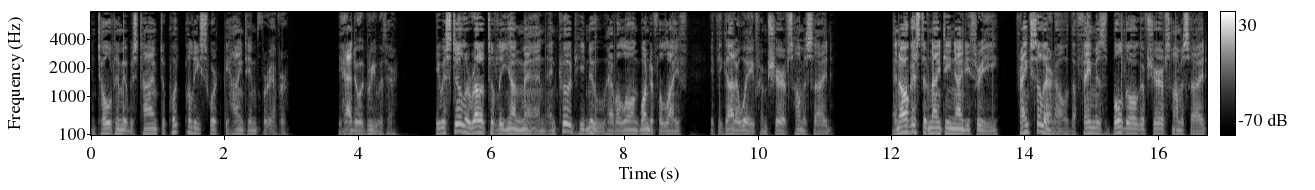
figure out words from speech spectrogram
and told him it was time to put police work behind him forever. He had to agree with her. He was still a relatively young man, and could, he knew, have a long, wonderful life if he got away from sheriff's homicide. In August of 1993, Frank Salerno, the famous bulldog of sheriff's homicide,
